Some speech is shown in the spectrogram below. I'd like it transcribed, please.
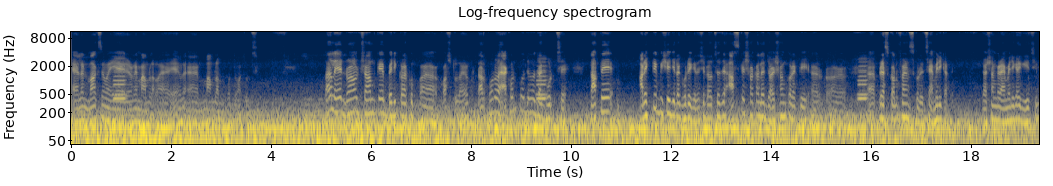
অ্যালান মার্কস এবং এআই মামলা আহ, আহ, মামলা বর্তমান চলছে তাহলে ডোনাল্ড ট্রাম্পকে প্রেডিক্ট করা খুব কষ্টদায়ক। তারপরও এখন পর্যন্ত যা ঘটছে, তাতে আরেকটি বিষয় যেটা ঘটে গেছে, সেটা হচ্ছে যে আজকে সকালে জয়শঙ্কর একটি প্রেস কনফারেন্স করেছে আমেরিকাতে। জয়শঙ্কর আমেরিকায় গিয়েছিল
